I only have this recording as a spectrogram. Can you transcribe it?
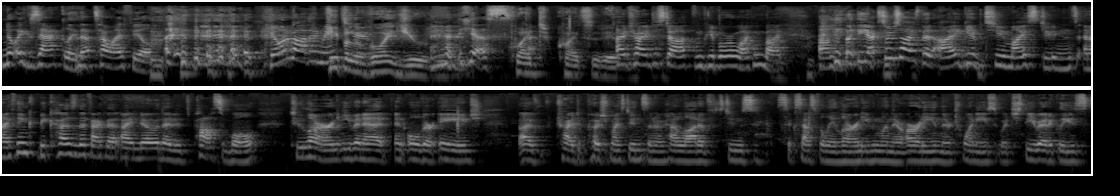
No, exactly. That's how I feel. No one bothered me. People it's avoid you yes. quite quite severely. I tried to stop when people were walking by. Um, but the exercise that I give to my students, and I think because of the fact that I know that it's possible to learn even at an older age, I've tried to push my students, and I've had a lot of students successfully learn even when they're already in their 20s, which theoretically is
